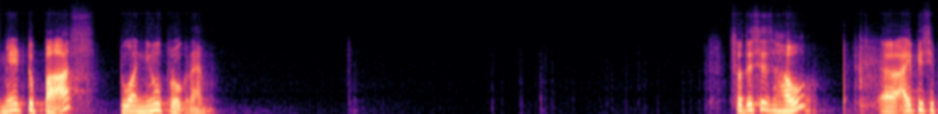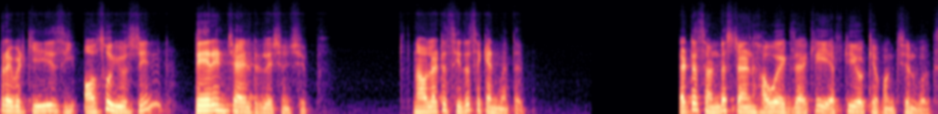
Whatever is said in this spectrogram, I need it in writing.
made to pass to a new program so this is how uh, IPC private key is also used in parent-child relationship. Now let us see the second method. Let us understand how exactly FTOK function works.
